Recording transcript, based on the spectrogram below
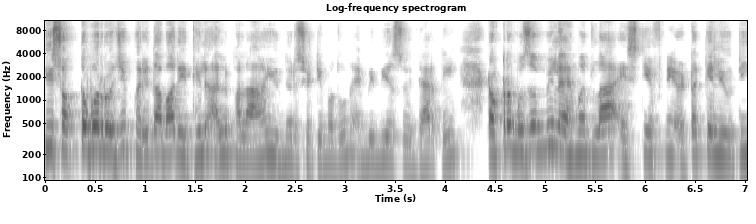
तीस ऑक्टोबर रोजी फरीदाबाद येथील अल फलाह युनिव्हर्सिटीमधून एमबीबीएस विद्यार्थी डॉक्टर मुजम्मिल अहमदला एस टी एफने अटक केली होती.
